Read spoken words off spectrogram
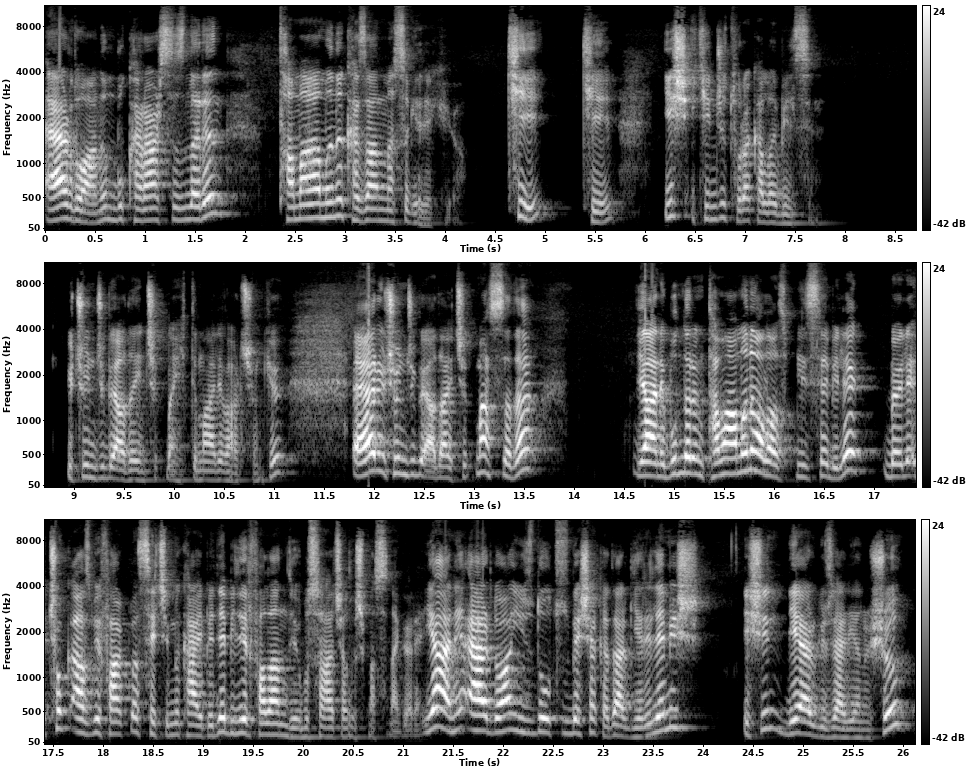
Erdoğan'ın bu kararsızların tamamını kazanması gerekiyor. Ki ki iş ikinci tura kalabilsin. Üçüncü bir adayın çıkma ihtimali var çünkü. Eğer üçüncü bir aday çıkmazsa da yani bunların tamamını alabilse bile böyle çok az bir farkla seçimi kaybedebilir falan diyor bu saha çalışmasına göre. Yani Erdoğan %35'e kadar gerilemiş. İşin diğer güzel yanı şu.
